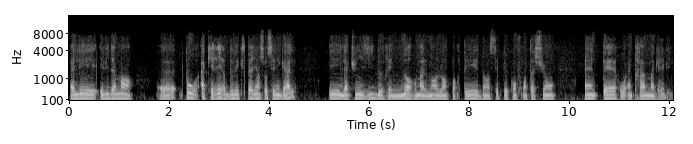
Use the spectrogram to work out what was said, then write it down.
Elle est évidemment pour acquérir de l'expérience au Sénégal et la Tunisie devrait normalement l'emporter dans cette confrontation inter ou intra-maghrébine.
